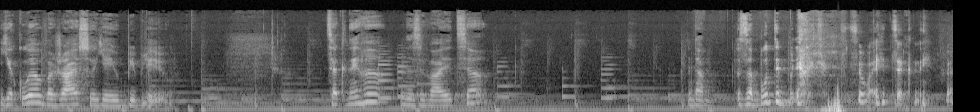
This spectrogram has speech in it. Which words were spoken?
яку я вважаю своєю Біблією. Ця книга називається. Да, Забути, блядь, називається книга.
